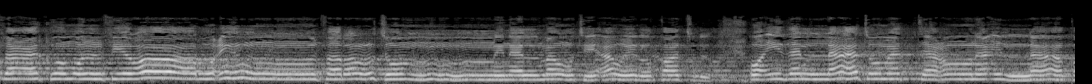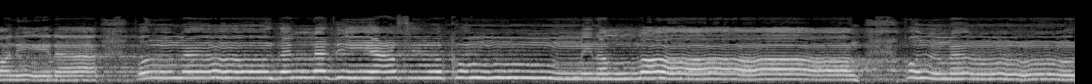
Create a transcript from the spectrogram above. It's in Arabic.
ينفعكم الفرار إن فررتم من الموت أو القتل وإذا لا تمتعون إلا قليلا قل من ذا الذي يعصمكم من الله قل من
